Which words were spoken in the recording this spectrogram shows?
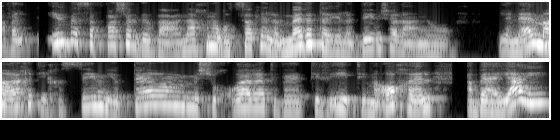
אבל אם בסופו של דבר אנחנו רוצות ללמד את הילדים שלנו לנהל מערכת יחסים יותר משוחררת וטבעית עם האוכל, הבעיה היא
